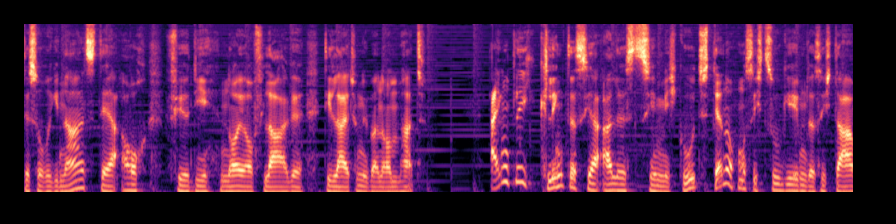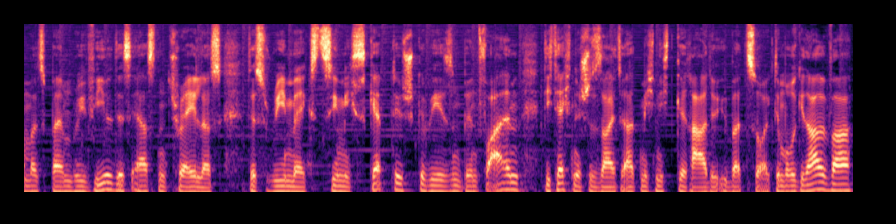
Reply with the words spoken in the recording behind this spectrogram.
des Originals, der auch für die Neuauflage die Leitung übernommen hat. Eigentlich klingt das ja alles ziemlich gut, dennoch muss ich zugeben, dass ich damals beim Reveal des ersten Trailers des Remakes ziemlich skeptisch gewesen bin. Vor allem die technische Seite hat mich nicht gerade überzeugt. Im Original war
